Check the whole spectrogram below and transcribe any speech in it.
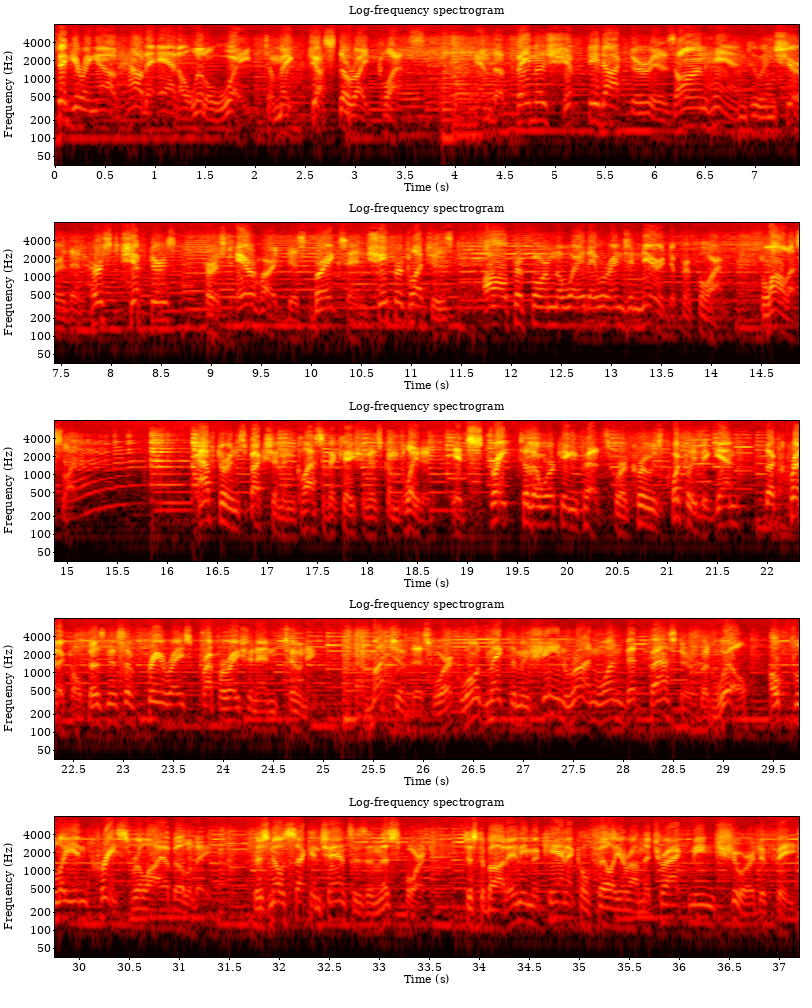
figuring out how to add a little weight to make just the right class. And the famous Shifty Doctor is on hand to ensure that Hurst shifters, Hurst Airheart disc brakes, and Schiefer clutches all perform the way they were engineered to perform, flawlessly. After inspection and classification is completed, it's straight to the working pits where crews quickly begin the critical business of pre-race preparation and tuning. Much of this work won't make the machine run one bit faster, but will hopefully increase reliability. There's no second chances in this sport. Just about any mechanical failure on the track means sure defeat.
